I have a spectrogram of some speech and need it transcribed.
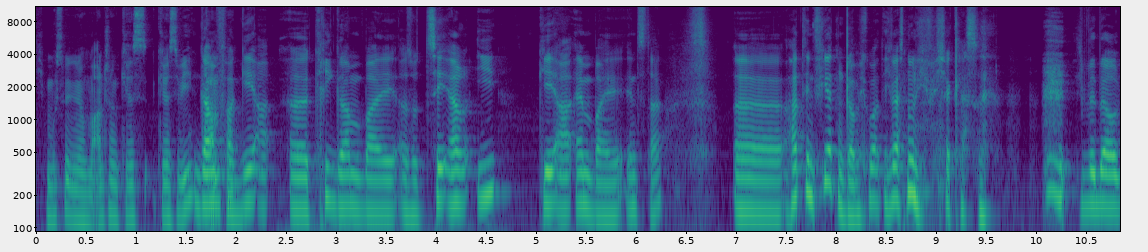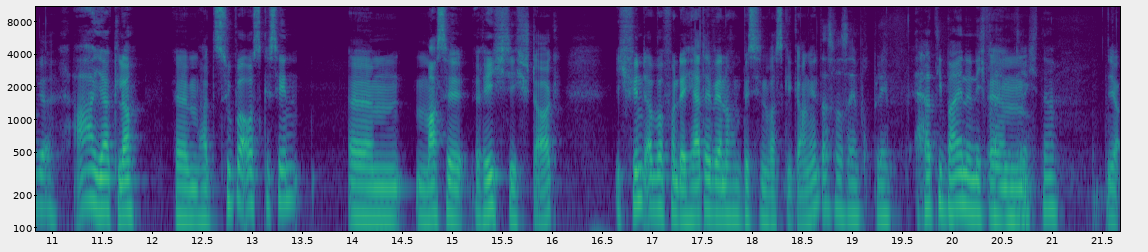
Ich muss mir den nochmal anschauen. Chris, Chris wie? Gampfer, G -A, äh, Krigam bei, also C-R-I-G-A-M bei Insta. Äh, hat den vierten, glaube ich, gemacht. Ich weiß nur nicht, welcher Klasse. ich bin da auch geil. Ah, ja, klar. Ähm, hat super ausgesehen. Ähm, Masse richtig stark. Ich finde aber von der Härte wäre noch ein bisschen was gegangen. Das war sein Problem. Er hat die Beine nicht Ähm, freigekriegt, ne? Ja,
